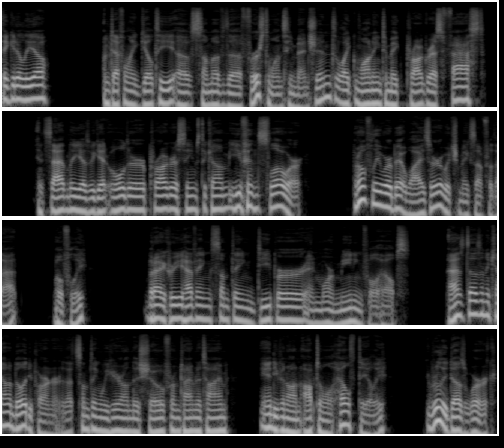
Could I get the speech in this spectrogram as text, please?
Thank you to Leo. I'm definitely guilty of some of the first ones he mentioned, like wanting to make progress fast. And sadly, as we get older, progress seems to come even slower. But hopefully, we're a bit wiser, which makes up for that. Hopefully. But I agree, having something deeper and more meaningful helps, as does an accountability partner. That's something we hear on this show from time to time, and even on Optimal Health Daily. It really does work.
